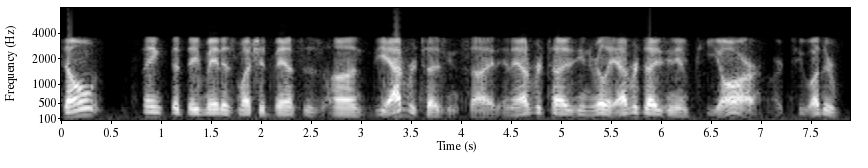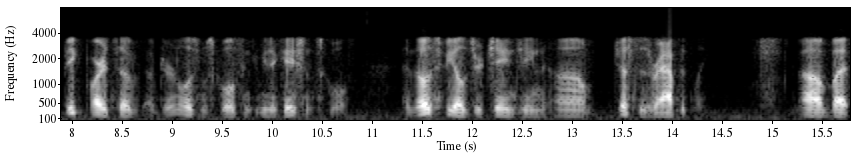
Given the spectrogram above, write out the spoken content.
don't think that they've made as much advances on the advertising side. And advertising, really, advertising and PR are two other big parts of, of journalism schools and communication schools. And those fields are changing um, just as rapidly. Uh, but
